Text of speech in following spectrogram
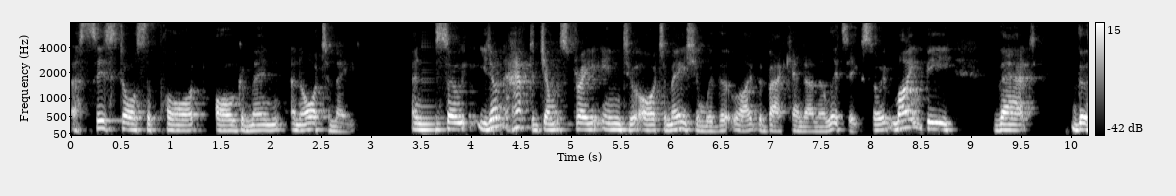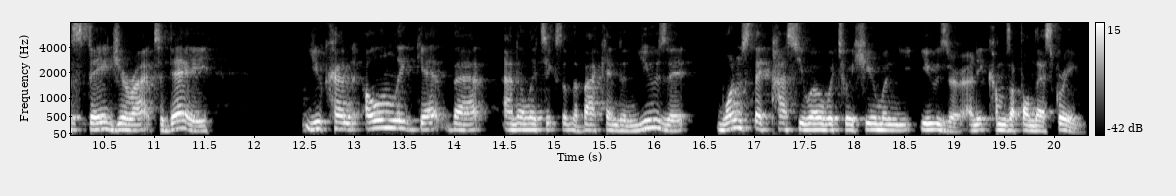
assist or support, augment, and automate. And so you don't have to jump straight into automation with the, like the backend analytics. So it might be that the stage you're at today, you can only get that analytics at the back end and use it once they pass you over to a human user and it comes up on their screen.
